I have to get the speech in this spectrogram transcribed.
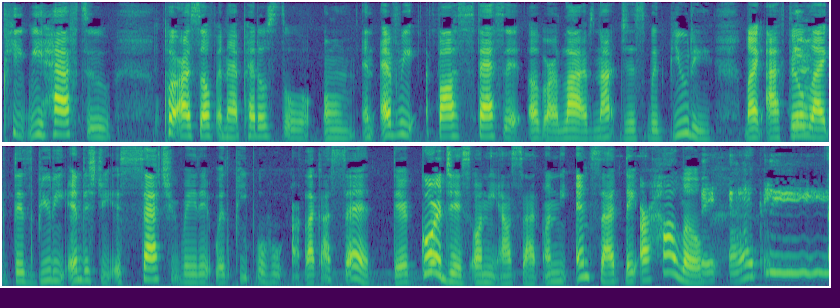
pe- We have to put ourselves in that pedestal um in every false facet of our lives, not just with beauty. Like I feel Yeah. like this beauty industry is saturated with people who are like I said, they're gorgeous on the outside. On the inside, they are hollow. They ugly.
